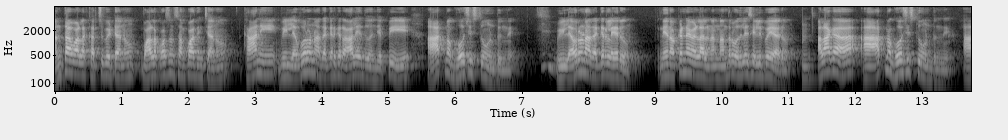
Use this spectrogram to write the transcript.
అంతా వాళ్ళకి ఖర్చు పెట్టాను వాళ్ళ కోసం సంపాదించాను. కానీ వీళ్ళెవరూ నా దగ్గరికి రాలేదు అని చెప్పి ఆత్మ ఘోషిస్తూ ఉంటుంది. వీళ్ళెవరూ నా దగ్గర లేరు. నేను ఒక్కడనే వెళ్ళాలి. నన్ను అందరూ వదిలేసి వెళ్ళిపోయారు. అలాగా ఆ ఆత్మ ఘోషిస్తూ ఉంటుంది. ఆ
